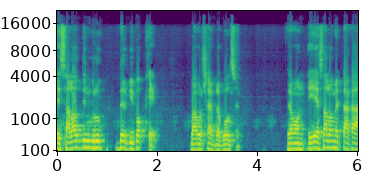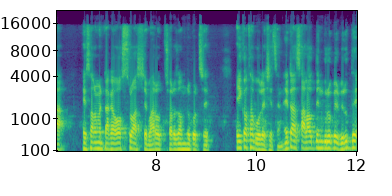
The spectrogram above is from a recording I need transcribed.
এই সালাউদ্দিন গ্রুপদের বিপক্ষে বাবর সাহেবরা বলছেন, যেমন, এই এস আলমের টাকা, এসালমের টাকা অস্ত্র আসছে, ভারত ষড়যন্ত্র করছে, এই কথা বলে এসেছেন। এটা সালাউদ্দিন গ্রুপের বিরুদ্ধে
